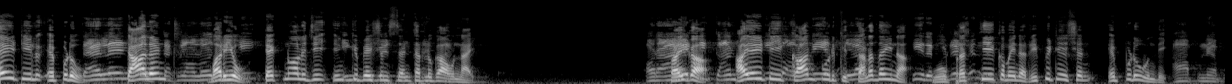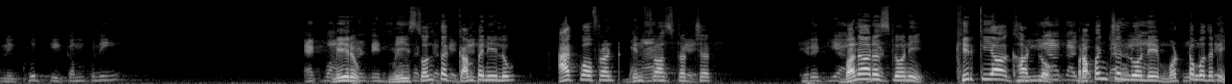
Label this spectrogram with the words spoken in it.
ఐఐటీలు ఎప్పుడు టాలెంట్ మరియు టెక్నాలజీ ఇంక్యుబేషన్ సెంటర్లుగా ఉన్నాయి. పైగా ఐఐటి కాన్పూర్కి తనదైన ఓ ప్రత్యేకమైన రిప్యుటేషన్ ఎప్పుడూ ఉంది. మీరు మీ సొంత కంపెనీలు ఆక్వాఫ్రంట్ ఇన్ఫ్రాస్ట్రక్చర్ బనారస్లోని ఖిర్కియా ఘాట్లో ప్రపంచంలోనే మొట్టమొదటి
